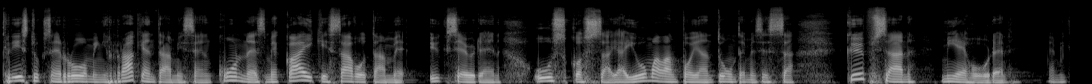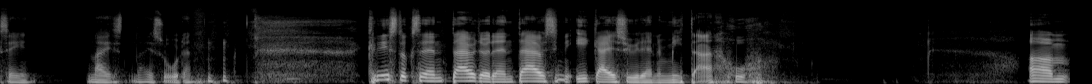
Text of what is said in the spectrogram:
Kristuksen ruumin rakentamisen, kunnes me kaikki savutamme ykseyden uskossa ja Jumalan pojan tuntemisessa kypsän miehuuden ja miksei nais, naisuuden. Kristuksen täyteyden täysin ikäisyyden mitään. Huh. Um,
